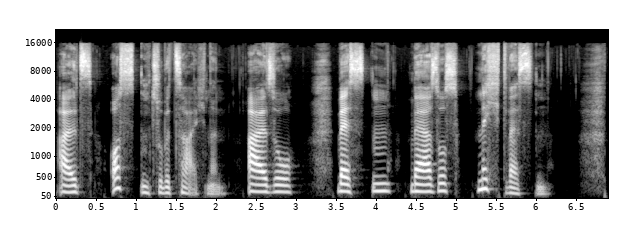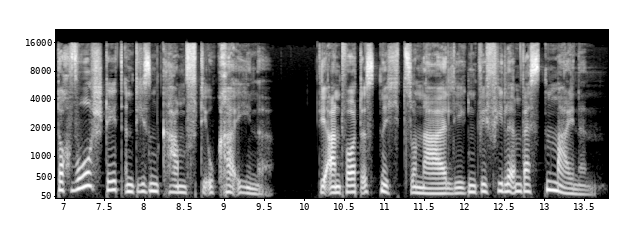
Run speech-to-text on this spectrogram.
als Osten zu bezeichnen. Also Westen versus Nicht-Westen. Doch wo steht in diesem Kampf die Ukraine? Die Antwort ist nicht so naheliegend, wie viele im Westen meinen.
